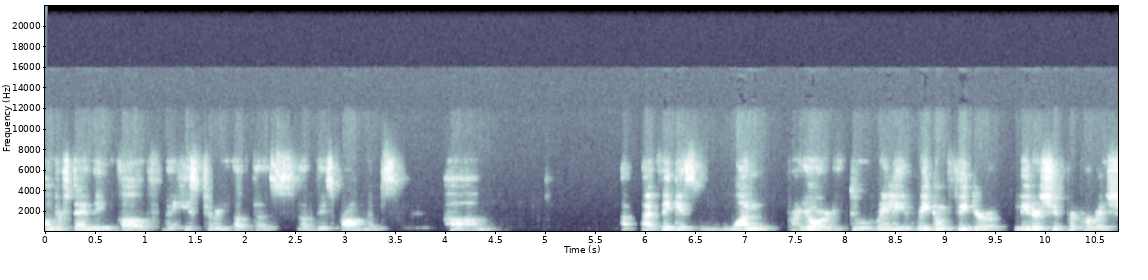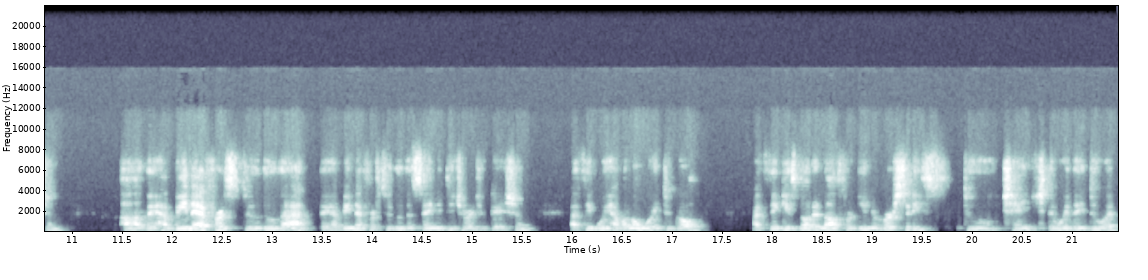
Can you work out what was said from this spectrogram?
understanding of the history of this of these problems. Um, I think is one priority to really reconfigure leadership preparation. Uh, there have been efforts to do that. There have been efforts to do the same in teacher education. I think we have a long way to go. I think it's not enough for universities to change the way they do it.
